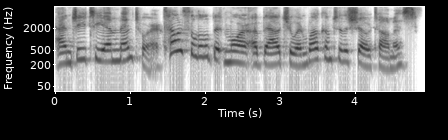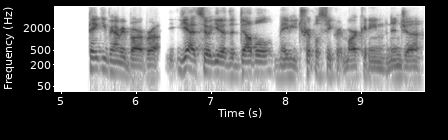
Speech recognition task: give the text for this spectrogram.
and GTM mentor. Tell us a little bit more about you and welcome to the show, Thomas. Thank you for having me, Barbara. Yeah, so you know the double, maybe triple secret marketing ninja,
